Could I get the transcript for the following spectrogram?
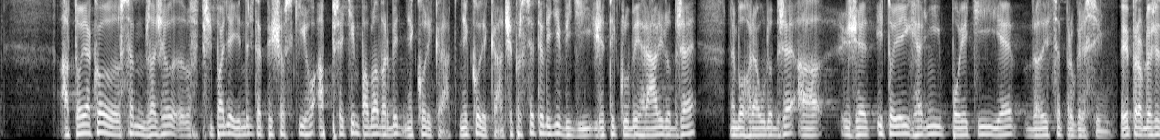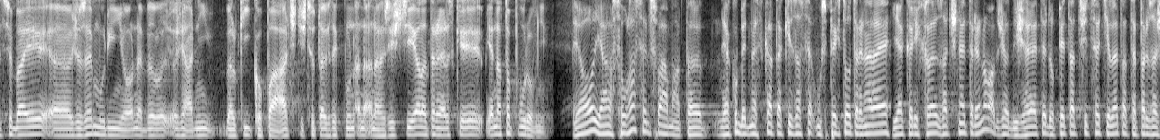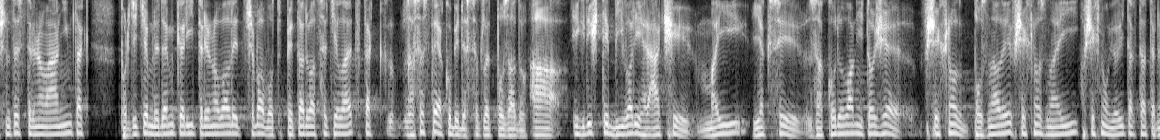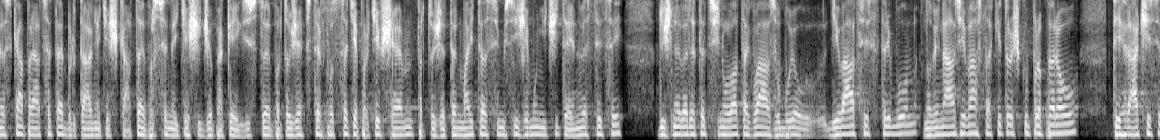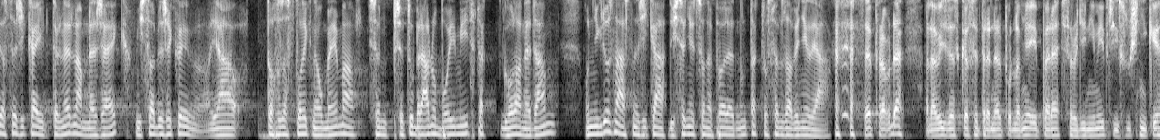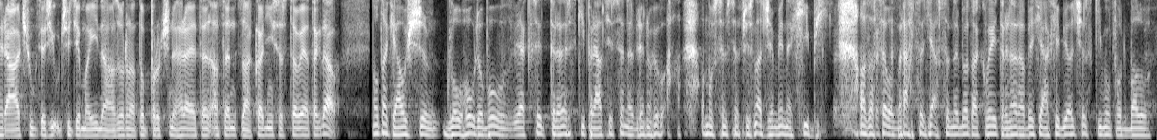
A to jako jsem zažil v případě Jindry Tepišovského a předtím Pavla Vrby několikrát. Několikrát, že prostě ty lidi vidí, že ty kluby hráli dobře nebo hrajou dobře a že i to jejich herní pojetí je velice progresivní. Je pravda, že třeba i eh, Jose Mourinho nebyl žádný velký kopáč, když to tak řeknu na, na hřišti, ale trenérsky je na to úrovni. Jo, já souhlasím s váma. To, jako by dneska taky zase úspěch toho trenéra je, jak rychle začne trénovat. Že? Když hrajete do 35 let a teprve začnete s trénováním, tak proti těm lidem, kteří trénovali třeba od 25 let, tak zase jste jakoby 10 let pozadu. A i když ty bývalí hráči mají jaksi zakodovaný to, že všechno poznali, všechno znají a všechno udělali, tak ta trenérská práce to je brutálně těžká. To je prostě nejtěžší job, jaký existuje, protože jste v podstatě proti všem, protože ten majitel si myslí, že mu ničíte investici když nevedete 3-0, tak vás hubujou diváci z tribun, novináři vás taky trošku properou. Ty hráči si zase říkají, trenér nám neřek, místo by řekli, já toho za stolik neumím a jsem před tu bránu bojím mít, tak gola nedám. On nikdo z nás neříká, když se něco nepovede, no tak to jsem zavinil já. to je pravda. A navíc dneska se trenér podle mě i pere s rodinnými příslušníky hráčů, kteří určitě mají názor na to, proč nehraje ten a ten základní sestavy a tak dál. No tak já už dlouhou dobu, jak si trenerský práci se nevěnuju a, a musím se přiznat, že mi nechybí. A zase obráceně, já jsem nebyl takový trenér, abych já chyběl českému fotbalu.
